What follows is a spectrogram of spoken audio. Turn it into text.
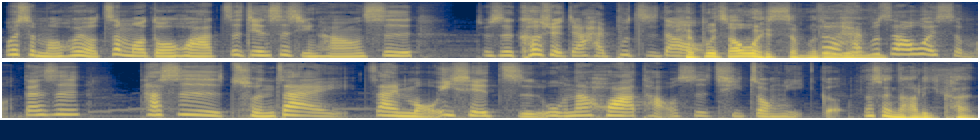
为什么会有这么多花？这件事情好像是就是科学家还不知道，还不知道为什么的。对，还不知道为什么。但是它是存在在某一些植物，那花桃是其中一个。那在哪里看？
